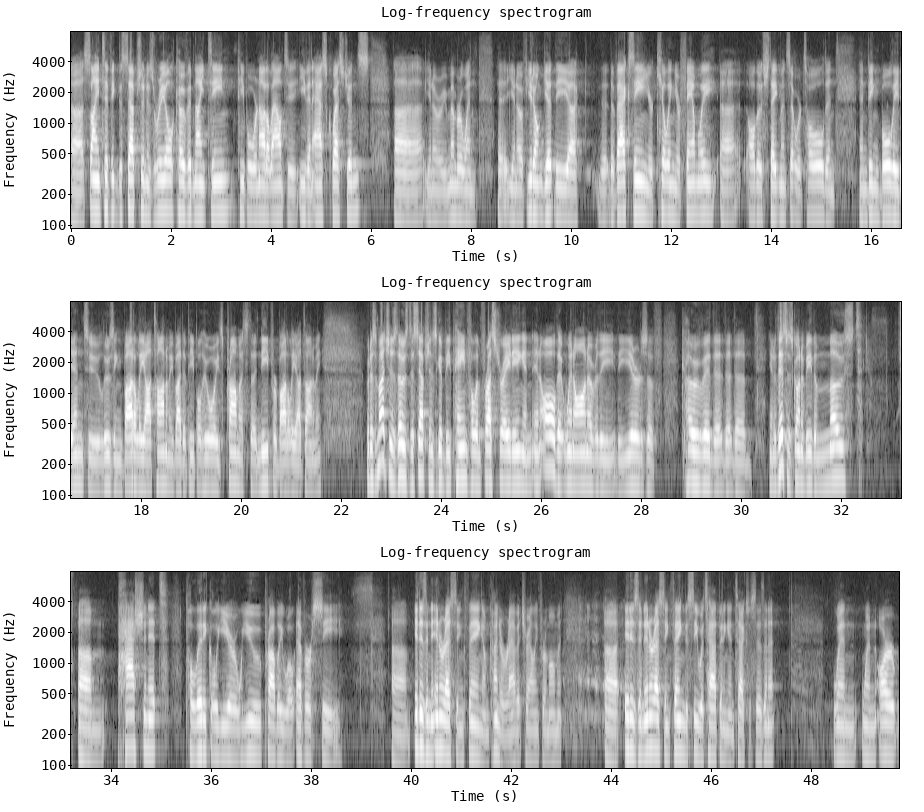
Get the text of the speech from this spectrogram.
uh, scientific deception is real. COVID 19, people were not allowed to even ask questions. Uh, you know, remember when, uh, you know, if you don't get the, uh, the, the, vaccine, you're killing your family, uh, all those statements that were told. And, and being bullied into losing bodily autonomy by the people who always promised the need for bodily autonomy. But as much as those deceptions could be painful and frustrating and, and all that went on over the, the years of COVID, the, the, the, you know, this is going to be the most um, passionate political year you probably will ever see. Uh, it is an interesting thing. I'm kind of rabbit trailing for a moment. Uh, it is an interesting thing to see what's happening in Texas, isn't it? When, when our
